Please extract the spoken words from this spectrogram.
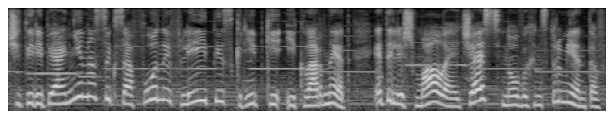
Четыре пианино, саксофоны, флейты, скрипки и кларнет – это лишь малая часть новых инструментов.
